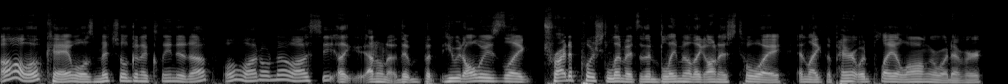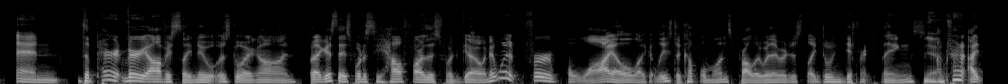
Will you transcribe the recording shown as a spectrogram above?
oh okay. Well is mitchell gonna clean it up? Oh i don't know. I see like i don't know. But he would always like try to push limits and then blame it like on his toy and like the parent would play along or whatever and the parent very obviously knew what was going on but i guess they just want to see how far this would go and it went for a while like at least a couple months probably where they were just like doing different things Yeah. i'm trying to I,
